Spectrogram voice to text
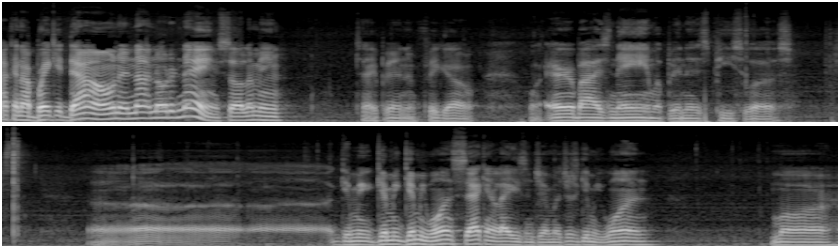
how can I break it down and not know the name? So let me type in and figure out what everybody's name up in this piece was. Uh, give me, give me, give me one second, ladies and gentlemen. Just give me one more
